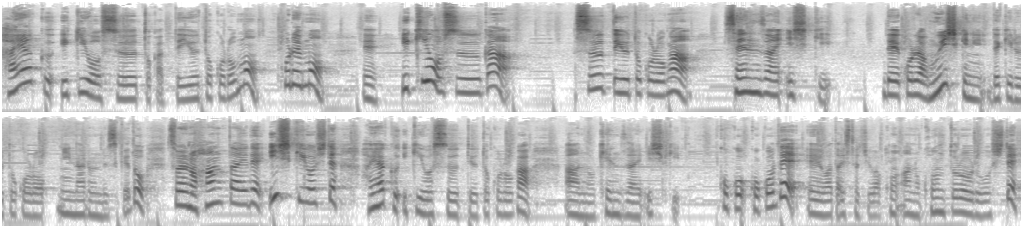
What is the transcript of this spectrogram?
早く息を吸うとかっていうところもこれも、え、息を吸うが吸うっていうところが潜在意識でこれは無意識にできるところになるんですけどそれの反対で意識をして早く息を吸うっていうところがあの健在意識。ここここで、えー、私たちはあのコントロールをして、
